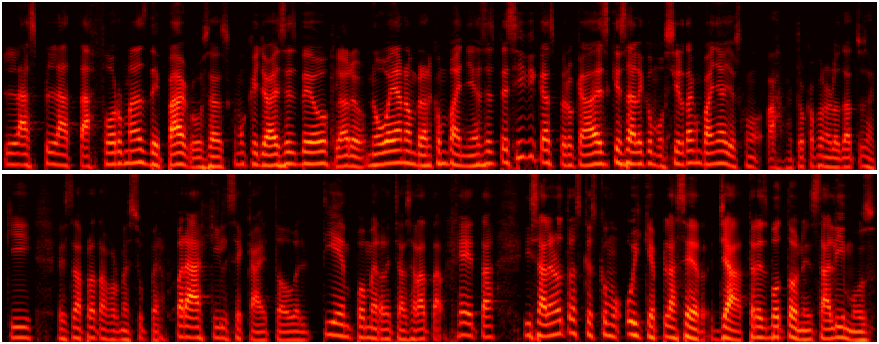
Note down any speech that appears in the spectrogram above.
las plataformas de pago. O sea, es como que yo a veces veo, Claro. no voy a nombrar compañías específicas, pero cada vez que sale como cierta compañía, yo es como, ah, me toca poner los datos aquí, esta plataforma es súper frágil, se cae todo el tiempo, me rechaza la tarjeta, y salen otras que es como, uy, qué placer, ya, tres botones, salimos.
